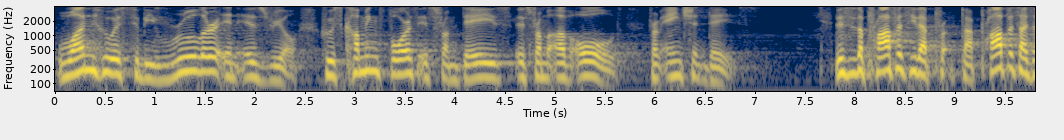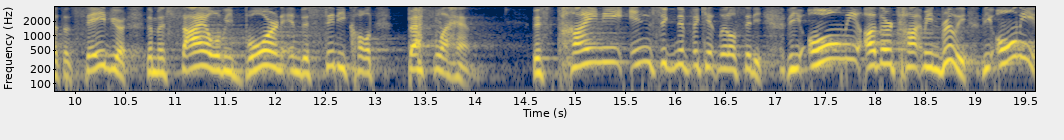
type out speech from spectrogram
one who is to be ruler in Israel, whose coming forth is from days is from of old, from ancient days. This is the prophecy that, pro- that prophesies that the Savior, the Messiah, will be born in the city called Bethlehem. This tiny, insignificant little city. The only other time, I mean, really, the only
